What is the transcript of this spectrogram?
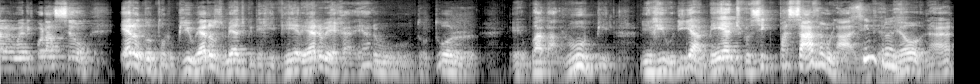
era uma de coração. Era o doutor Pio, era os médicos de Ribeira, era o, era o doutor Guadalupe, e reunia médicos assim, que passavam lá, Sim, entendeu? Né?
